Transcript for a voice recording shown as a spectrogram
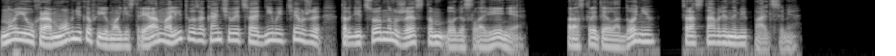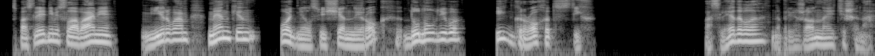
Но и у храмовников, и у магистриан молитва заканчивается одним и тем же традиционным жестом благословения, раскрытой ладонью с расставленными пальцами. С последними словами «Мир вам!» Менкин поднял священный рог, дунул в него, и грохот стих. Последовала напряженная тишина.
